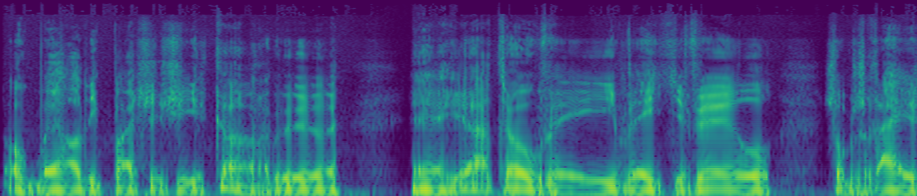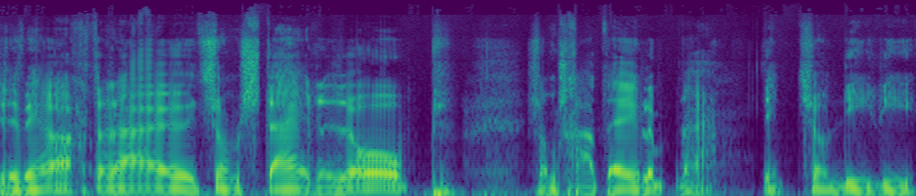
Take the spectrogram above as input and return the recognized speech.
Ook bij al die passagiers kan gebeuren. Ja, het OV weet je veel. Soms rijden ze weer achteruit. Soms stijgen ze op. Soms gaat de hele. Nou, dit, zo die, die,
